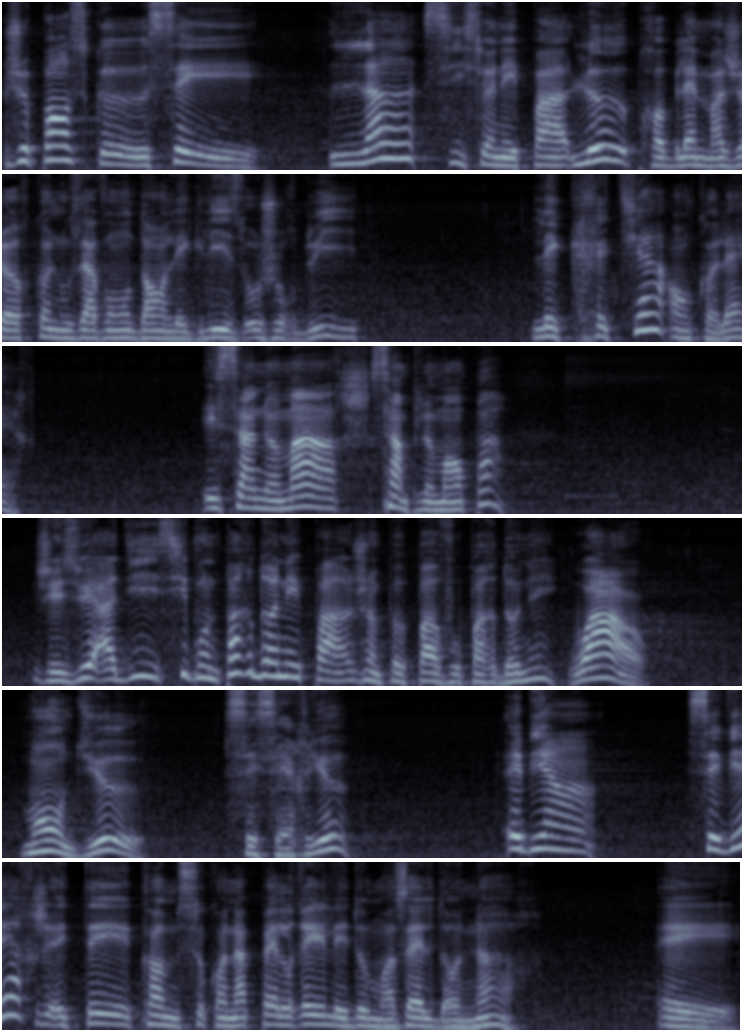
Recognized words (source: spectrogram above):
Je pense que c'est l'un, si ce n'est pas le problème majeur que nous avons dans l'Église aujourd'hui, les chrétiens en colère et ça ne marche simplement pas. Jésus a dit, si vous ne pardonnez pas, je ne peux pas vous pardonner. Waouh Mon Dieu C'est sérieux Eh bien, ces vierges étaient comme ce qu'on appellerait les demoiselles d'honneur. Et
